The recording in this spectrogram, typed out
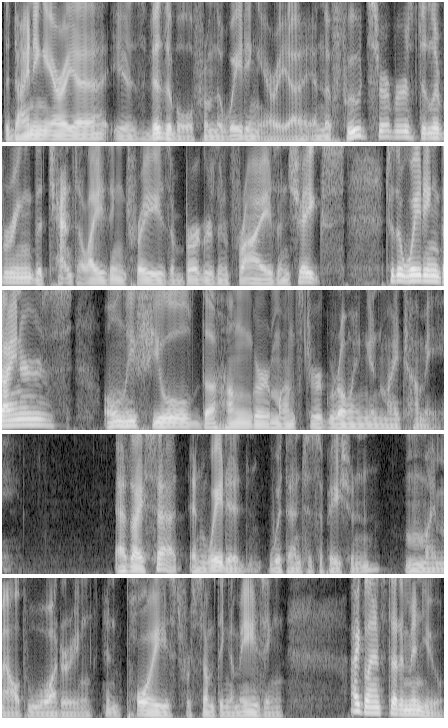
The dining area is visible from the waiting area, and the food servers delivering the tantalizing trays of burgers and fries and shakes to the waiting diners only fueled the hunger monster growing in my tummy. As I sat and waited with anticipation, my mouth watering and poised for something amazing, I glanced at a menu.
